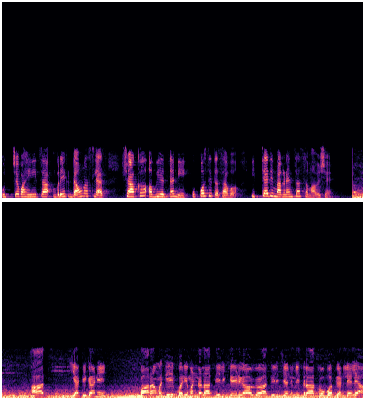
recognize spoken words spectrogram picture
उच्च वाहिनीचा ब्रेक डाऊन असल्यास शाखा अभियंत्यांनी उपस्थित असावं इत्यादी मागण्यांचा समावेश आहे. आज या ठिकाणी बारामती परिमंडलातील केडगाव विभागातील जनमित्रासोबत घडलेल्या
